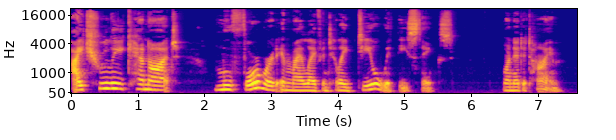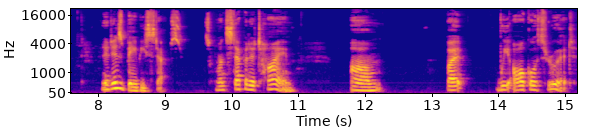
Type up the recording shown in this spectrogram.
I truly cannot move forward in my life until I deal with these things one at a time. And it is baby steps. It's one step at a time. Um, but we all go through it.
